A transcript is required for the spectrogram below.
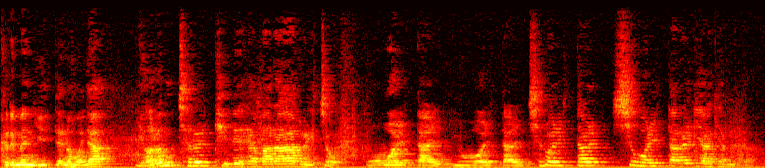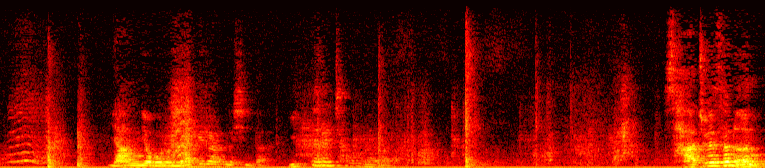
그러면 이때는 뭐냐? 여름철을 기대해봐라 그러겠죠. 5월달, 6월달, 7월달, 10월달을 이야기합니다. 양력으로 이야기를 하는 것입니다. 이때를 참고해봐라. 사주에서는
